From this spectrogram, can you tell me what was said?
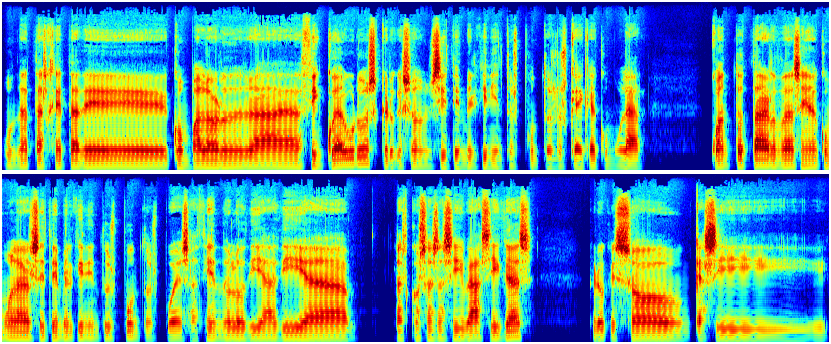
una tarjeta de con valor a 5 euros, creo que son 7.500 puntos los que hay que acumular. ¿Cuánto tardas en acumular 7.500 puntos? Pues haciéndolo día a día las cosas así básicas, creo que son casi,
